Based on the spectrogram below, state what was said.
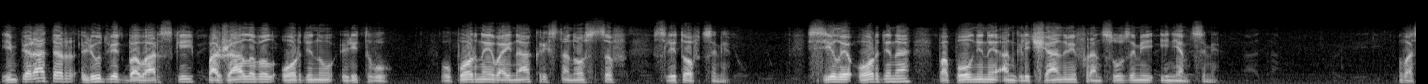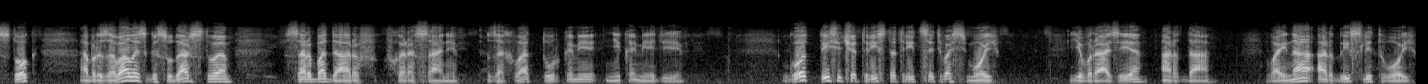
Император Людвиг Баварский пожаловал ордену Литву. Упорная война крестоносцев с литовцами. Силы ордена пополнены англичанами, французами и немцами. Восток образовалось государство Сарбадаров в Харасане, захват турками Никомедии. Год 1338. Евразия, Орда. Война Орды с Литвой.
